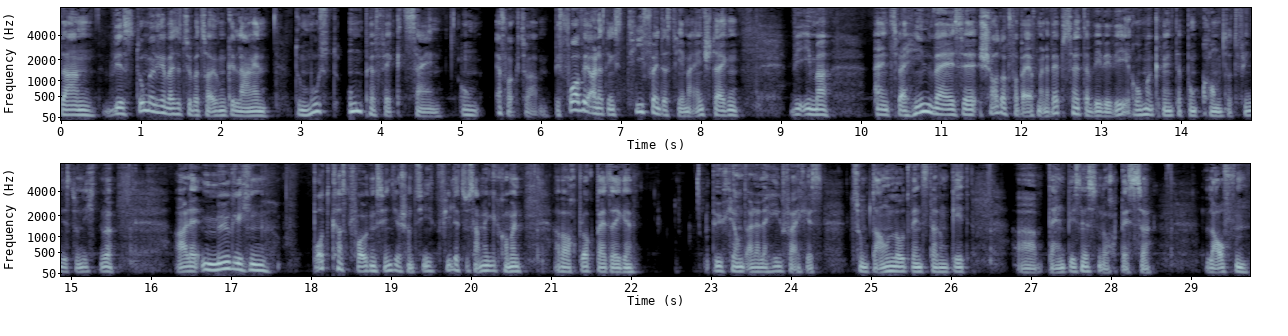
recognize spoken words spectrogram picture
dann wirst du möglicherweise zur Überzeugung gelangen, du musst unperfekt sein, um Erfolg zu haben. Bevor wir allerdings tiefer in das Thema einsteigen, wie immer ein, zwei Hinweise. Schau doch vorbei auf meiner Website www.romanquenter.com. Dort findest du nicht nur alle möglichen Podcast-Folgen, sind ja schon viele zusammengekommen, aber auch Blogbeiträge, Bücher und allerlei Hilfreiches zum Download, wenn es darum geht, äh, dein Business noch besser laufen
